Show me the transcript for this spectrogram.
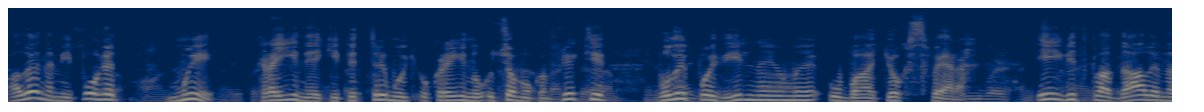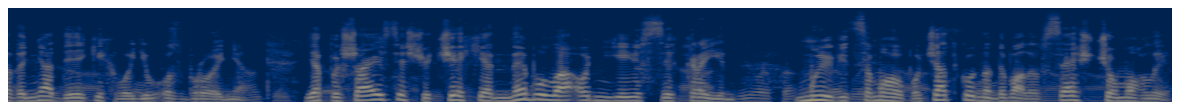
Але, на мій погляд, ми, країни, які підтримують Україну у цьому конфлікті, були повільними у багатьох сферах і відкладали надання деяких видів озброєння. Я пишаюся, що Чехія не була однією з цих країн. Ми від самого початку надавали все, що могли.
